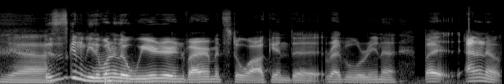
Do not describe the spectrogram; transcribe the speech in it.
Yeah. This is going to be one of the weirder environments to walk into Red Bull Arena. But I don't know.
